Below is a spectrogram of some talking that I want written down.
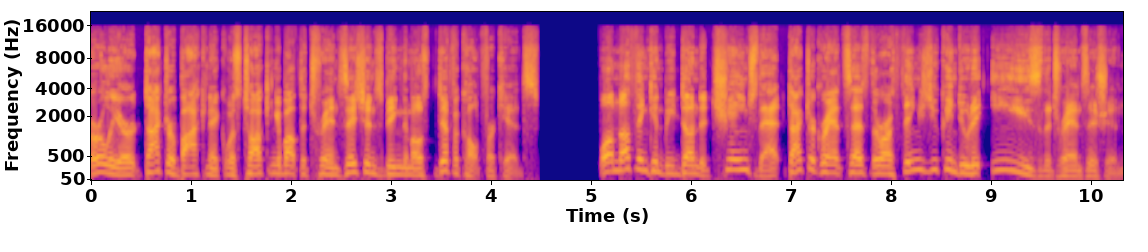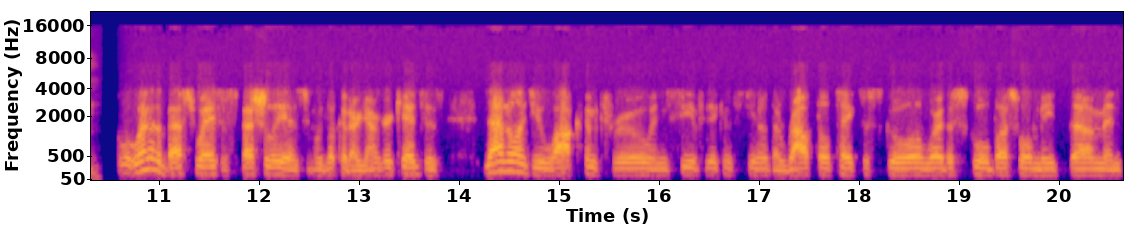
Earlier, Dr. Bocknek was talking about the transitions being the most difficult for kids. While nothing can be done to change that, Dr. Grant says there are things you can do to ease the transition. One of the best ways, especially as we look at our younger kids, is not only do you walk them through and see if they can, you know, the route they'll take to school and where the school bus will meet them, and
